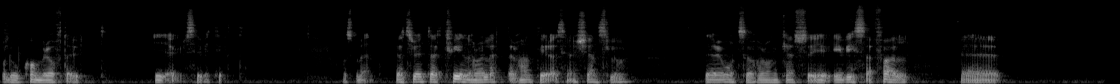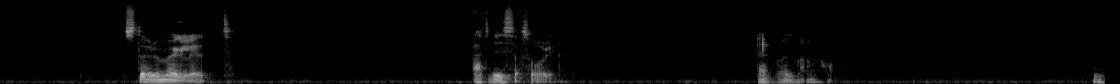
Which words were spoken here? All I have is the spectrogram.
Och då kommer det ofta ut i aggressivitet hos män. Jag tror inte att kvinnor har lättare att hantera sina känslor. Däremot så har de kanske i, i vissa fall eh, större möjlighet att visa sorgen än vad en man har. Mm.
